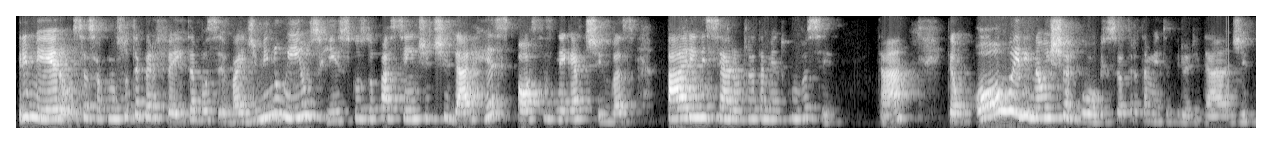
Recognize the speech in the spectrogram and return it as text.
Primeiro, se a sua consulta é perfeita, você vai diminuir os riscos do paciente te dar respostas negativas para iniciar o tratamento com você, tá? Então, ou ele não enxergou que o seu tratamento é prioridade,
